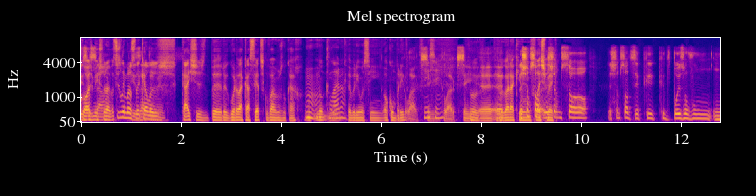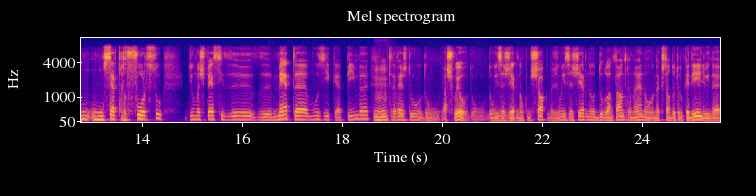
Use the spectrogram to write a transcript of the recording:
cósmico estranho. Vocês lembram-se daquelas caixas para guardar cassetes que levávamos no carro? Hum, não, claro. Que abriam assim ao comprido? Claro que sim, sim, claro que sim. Pô, uh, agora aqui deixa-me um só, deixa só, deixa só dizer que, que depois houve um, um, um certo reforço de uma espécie de, de meta música pimba uhum. através do, do, acho eu, de um, de um, exagero, não que me choque, mas de um exagero no double entendre, não é? no, na questão do trocadilho e, na,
